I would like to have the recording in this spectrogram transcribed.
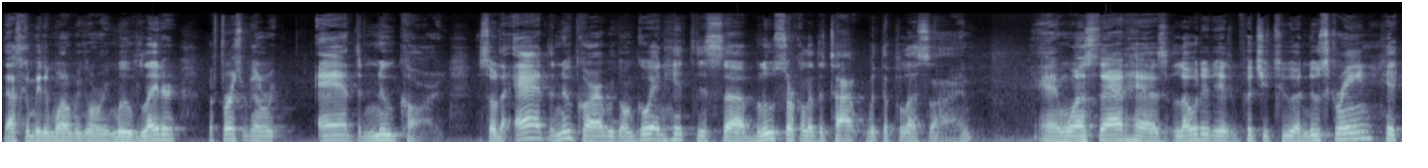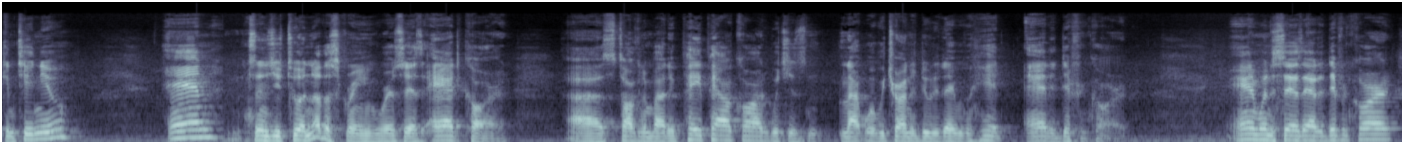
That's going to be the one we're going to remove later. But first we're going to add the new card. So to add the new card, we're going to go ahead and hit this uh, blue circle at the top with the plus sign. And once that has loaded, it will put you to a new screen. Hit continue and sends you to another screen where it says add card. Uh, it's talking about a PayPal card, which is not what we're trying to do today. We're going to hit add a different card. And when it says add a different card,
